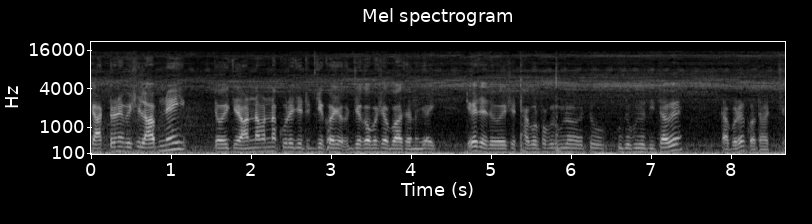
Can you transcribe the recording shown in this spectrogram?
চার টনে বেশি লাভ নেই তো ওই যে রান্না বান্না করে যে যে ক- যে ক পয়সা বাঁচানো যায়। ঠিক আছে? তো এসে ঠাকুর ফাকুরগুলো একটু পুজো পুজো দিতে হবে, তারপরে কথা হচ্ছে।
